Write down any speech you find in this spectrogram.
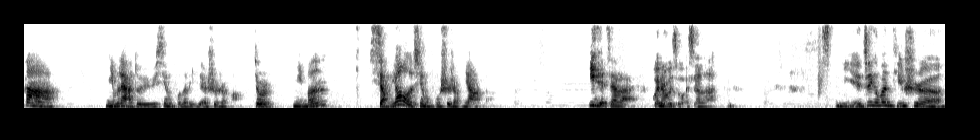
那你们俩对于幸福的理解是什么？就是你们想要的幸福是什么样的？一姐先来，为什么是我先来？你这个问题是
